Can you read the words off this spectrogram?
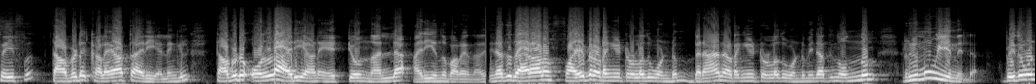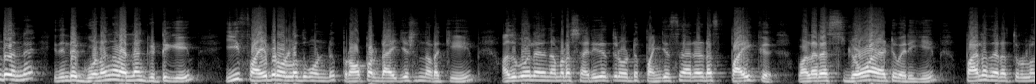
സേഫ് തവിട് കളയാത്ത അരി അല്ലെങ്കിൽ തവിട് ഉള്ള അരിയാണ് ഏറ്റവും നല്ല അരി എന്ന് പറയുന്നത്. ഇതിനകത്ത് ധാരാളം ഫൈബർ അടങ്ങിയിട്ടുള്ളത് കൊണ്ടും ബ്രാൻ അടങ്ങിയിട്ടുള്ളത് കൊണ്ടും ഇതിനകത്ത് നിന്നൊന്നും റിമൂവ് ചെയ്യുന്നില്ല. അപ്പോൾ ഇതുകൊണ്ട് തന്നെ ഇതിന്റെ ഗുണങ്ങളെല്ലാം കിട്ടുകയും ഈ ഫൈബർ ഉള്ളത് കൊണ്ട് പ്രോപ്പർ ഡൈജഷൻ നടക്കുകയും അതുപോലെ തന്നെ നമ്മുടെ ശരീരത്തിലോട്ട് പഞ്ചസാരയുടെ സ്പൈക്ക് വളരെ സ്ലോ ആയിട്ട് വരികയും പലതരത്തിലുള്ള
